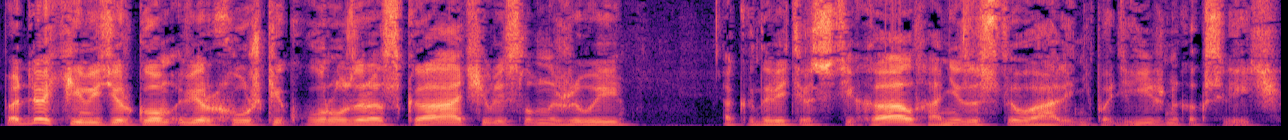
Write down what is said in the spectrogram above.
Под легким ветерком верхушки кукурузы раскачивались, словно живые, а когда ветер стихал, они застывали неподвижно, как свечи.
